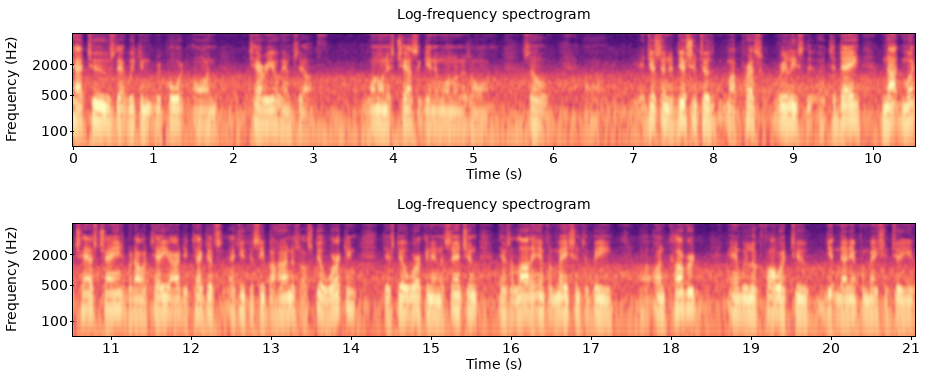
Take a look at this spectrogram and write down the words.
tattoos that we can report on Theriot himself. One on his chest again and one on his arm. So uh, just in addition to my press release uh, today, not much has changed, but I would tell you our detectives, as you can see behind us, are still working. They're still working in Ascension. There's a lot of information to be uh, uncovered, and we look forward to getting that information to you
